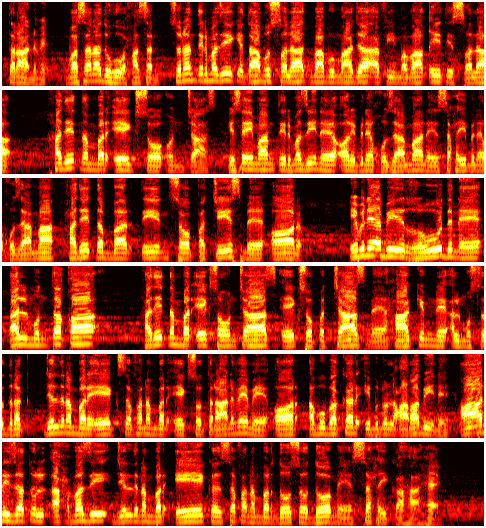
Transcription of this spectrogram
ترانوے وسندہ حسن. سنن ترمزی کتاب الصلاح، باب ما جاء فی مواقیت الصلاح، حدیث نمبر ایک سو انچاس. اسے امام ترمزی نے اور ابن خزامہ نے، صحیح ابن خزامہ، حدیث نمبر تین سو پچیس میں اور ابن ابی رود نے المنتقى حدیث نمبر ایک سو انچاس، ایک سو پچاس میں حاکم نے المستدرک، جلد نمبر ایک، صفحہ نمبر ایک سو ترانوے میں اور ابو بکر ابن العربی نے عارضت الاحوزی جلد نمبر ایک، صفحہ نمبر دو سو دو میں صحیح کہا ہے۔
